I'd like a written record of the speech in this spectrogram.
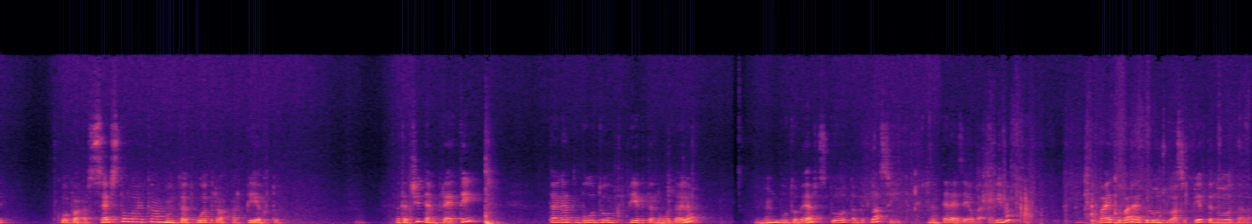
ir kopā ar sesto laikam, un tad otrā ar piektu. Tad šitam pretī tagad būtu piekta nodaļa, un būtu vērts to tagad lasīt. Terēze jau gatavība. Vai tu varētu lūdzu lasīt piekta nodaļa,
